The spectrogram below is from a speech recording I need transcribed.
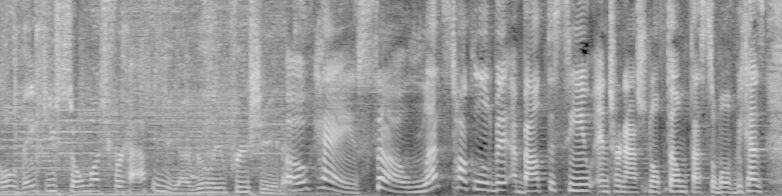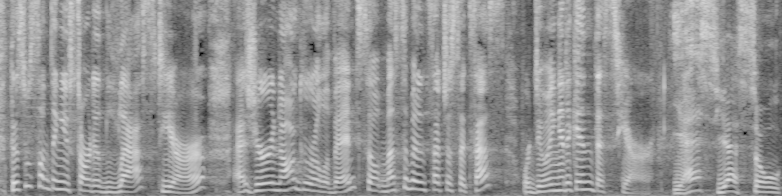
Well, thank you so much for having me. I really appreciate it. Okay, so let's talk a little bit about the CU International Film Festival because this was something you started last year as your inaugural event, so it must have been such a success. We're doing it again this year. Yes, yes. So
